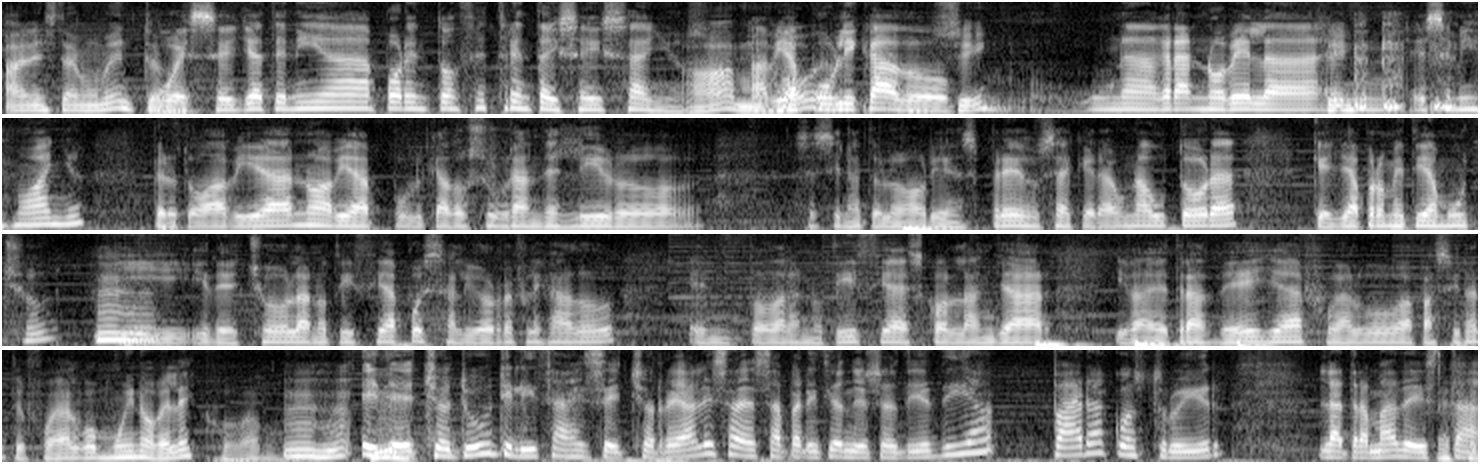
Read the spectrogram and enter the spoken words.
en este momento? Pues ella tenía por entonces 36 años. Ah, muy Había joven. publicado Sí. una gran novela Sí. en ese mismo año, pero todavía no había publicado sus grandes libros, Asesinato en los Orient Express, o sea que era una autora que ya prometía mucho y, y de hecho la noticia pues salió reflejado en todas las noticias, Scotland Yard iba detrás de ella, fue algo apasionante, fue algo muy novelesco, vamos. Y de hecho tú utilizas ese hecho real, esa desaparición de esos 10 días, para construir la trama de esta,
